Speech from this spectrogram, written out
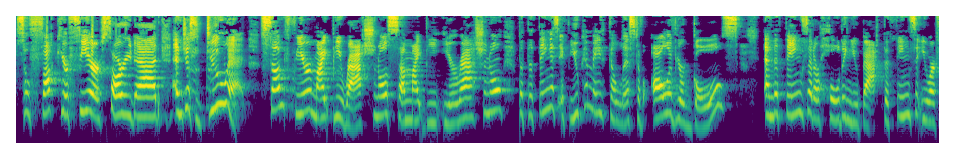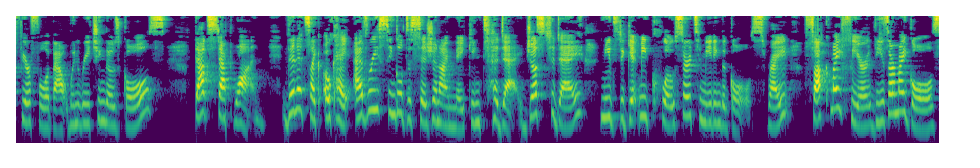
So fuck your fear. Sorry, dad. And just do it. Some fear might be rational. Some might be irrational. But the thing is, if you can make a list of all of your goals, and the things that are holding you back, the things that you are fearful about when reaching those goals, that's step one. Then it's like, okay, every single decision I'm making today, just today, needs to get me closer to meeting the goals, right? Fuck my fear. These are my goals.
